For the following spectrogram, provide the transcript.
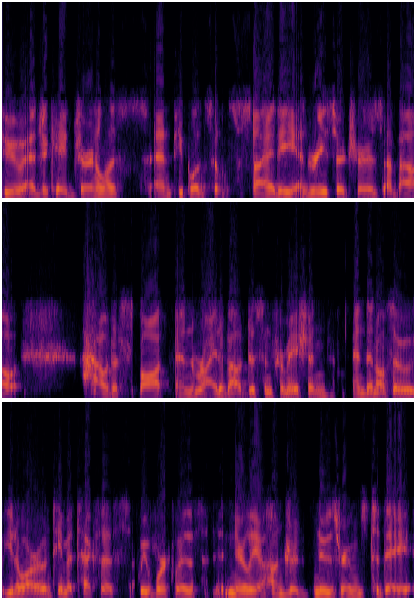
to educate journalists and people in civil society and researchers about how to spot and write about disinformation. And then also, you know, our own team at Texas, we've worked with nearly 100 newsrooms to date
